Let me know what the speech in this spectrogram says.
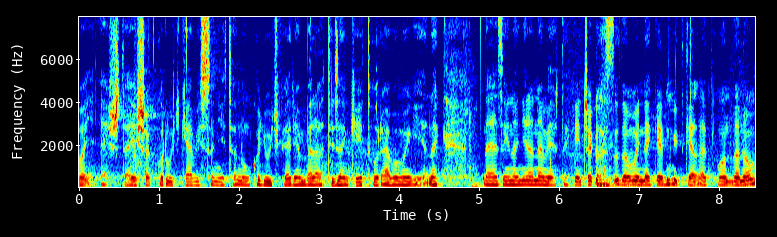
vagy este, és akkor úgy kell viszonyítanunk, hogy úgy férjen bele a 12 órába, meg ilyenek. De ez én annyira nem értek, én csak azt tudom, hogy neked mit kellett mondanom,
